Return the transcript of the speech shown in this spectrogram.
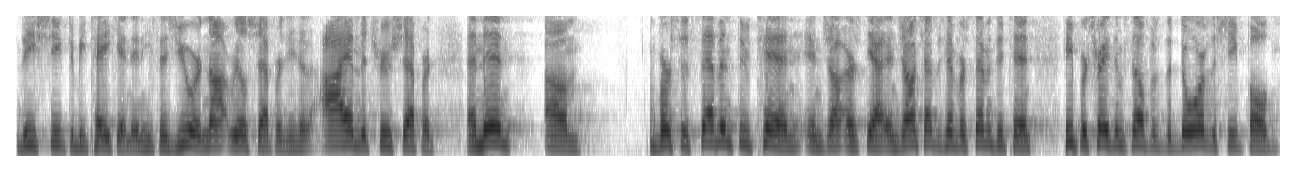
these sheep to be taken. And he says, you are not real shepherds. He says, I am the true shepherd. And then, um, verses 7 through 10 in John, or, yeah, in John chapter 10, verse 7 through 10, he portrays himself as the door of the sheepfold.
